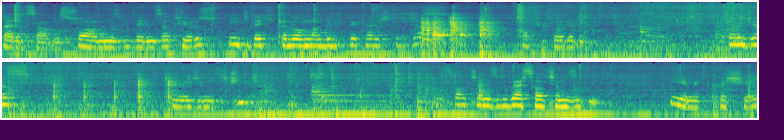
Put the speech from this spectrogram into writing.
sarımsağımız, soğanımız, biberimizi atıyoruz. Bir iki dakikada ondan birlikte karıştıracağız. Hafif böyle koyacağız. Güvecimiz için. Salçamızı, biber salçamızı bir yemek kaşığı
